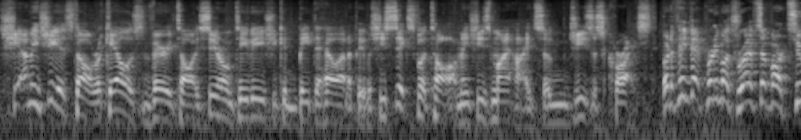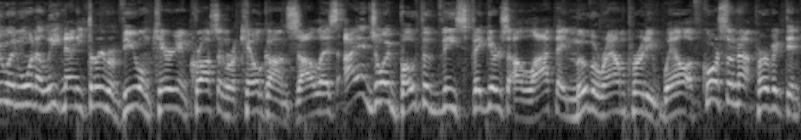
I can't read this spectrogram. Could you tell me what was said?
She, I mean, she is tall. Raquel is very tall. You see her on TV, she could beat the hell out of people. She's six foot tall. I mean, she's my height, so Jesus Christ. But I think that pretty much wraps up our 2-in-1 Elite 93 review on Karrion Kross and Raquel Gonzalez. I enjoy both of these figures a lot. They move around pretty well. Of course, they're not perfect in,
